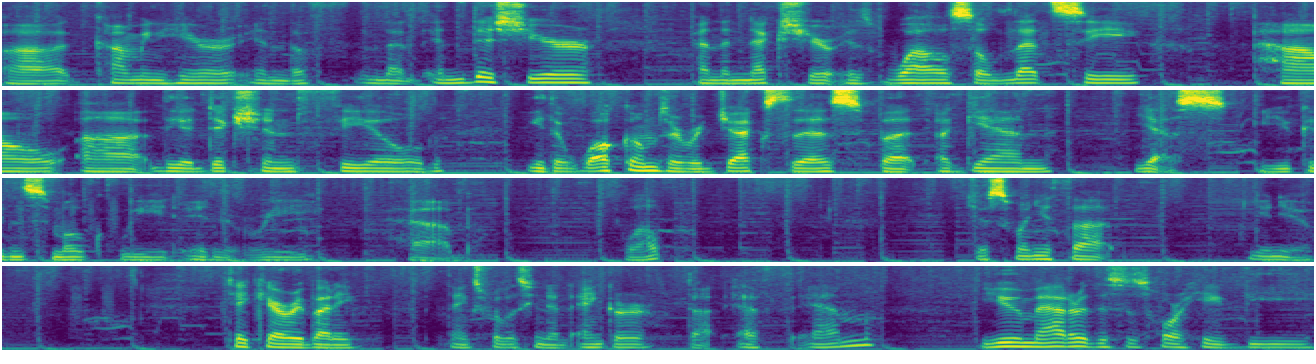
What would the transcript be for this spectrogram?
uh, coming here in the in, the in this year and the next year as well. So let's see how uh, the addiction field either welcomes or rejects this. But again, yes, you can smoke weed in rehab. Well, just when you thought you knew. Take care, everybody. Thanks for listening at Anchor.fm. You matter. This is Jorge V.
